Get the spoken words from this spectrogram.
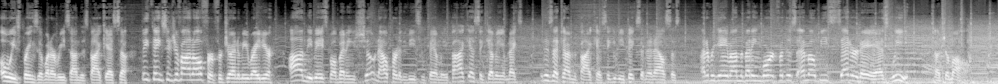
always brings it whenever he's on this podcast. So big thanks to Javon Alford for joining me right here on the Baseball Betting Show, now part of the VSiN Family Podcast. And coming up next, it is that time of the podcast to give you picks and analysis on every game on the betting board for this MLB Saturday as we touch them all.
